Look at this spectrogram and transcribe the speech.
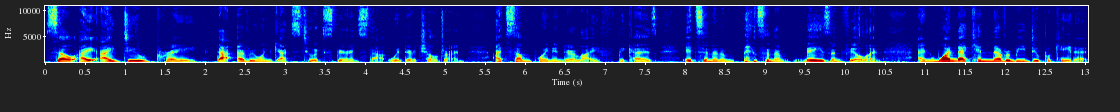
So I, I do pray that everyone gets to experience that with their children at some point in their life because it's an an it's an amazing feeling and one that can never be duplicated.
